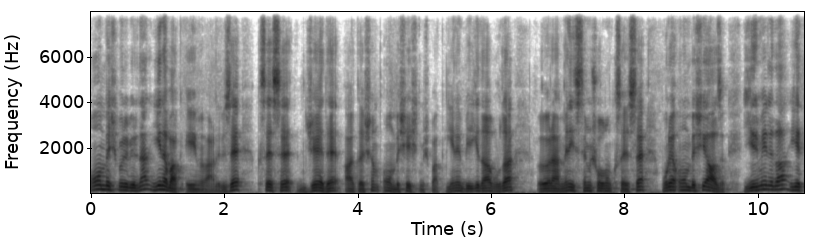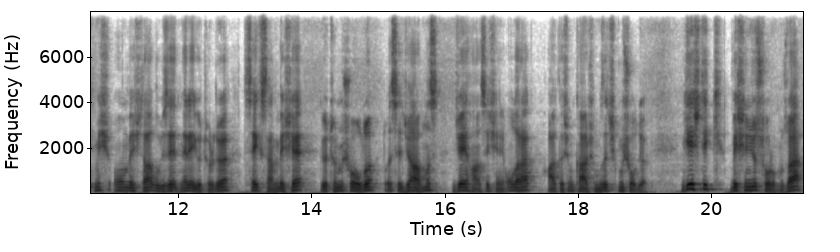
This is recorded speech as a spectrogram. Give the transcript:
15 bölü 1'den yine bak eğimi verdi bize. Kısacası C de arkadaşım 15'e eşitmiş bak. Yeni bir bilgi daha burada öğrenmeni istemiş oldum kısacası. Buraya 15'i yazdık. 20 ile daha 70. 15 daha bu bize nereye götürdü? 85'e götürmüş oldu. Dolayısıyla cevabımız Ceyhan seçeneği olarak arkadaşım karşımıza çıkmış oluyor. Geçtik 5. sorumuza.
